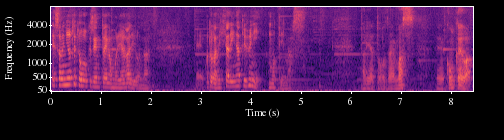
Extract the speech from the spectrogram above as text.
でそれによって東北全体が盛り上がるようなえーことができたらいいなというふうに思っています。ありがとうございます。えー今回は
